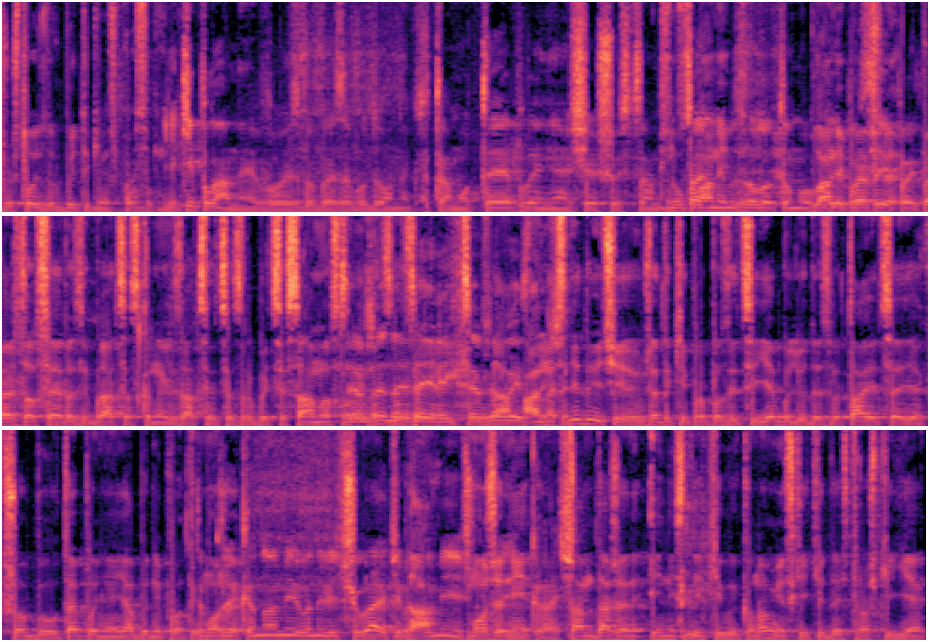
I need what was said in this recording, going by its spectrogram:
прийшлось зробити таким способом. Які плани в ОСББ забудовник? Там утеплення, ще щось там, Ну, сусальним золотом плани перше, перш за все розібратися з каналізацією, це зробити це саме основне. Це вже на цей рік, це вже А визначено. на слідуючий вже такі пропозиції є, бо люди звертаються. Якщо б утеплення, я би не проти. Тобто економію вони відчувають і да, розуміють, що може це їм не, краще. там навіть і не стільки в економію, скільки десь трошки є.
